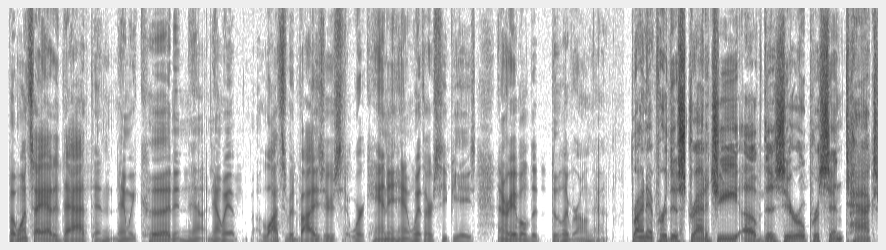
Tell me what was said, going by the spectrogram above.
But once I added that, then, then we could, and now, now we have lots of advisors that work hand in hand with our CPAs and are able to deliver on that. Brian, I've heard this strategy of the zero percent tax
